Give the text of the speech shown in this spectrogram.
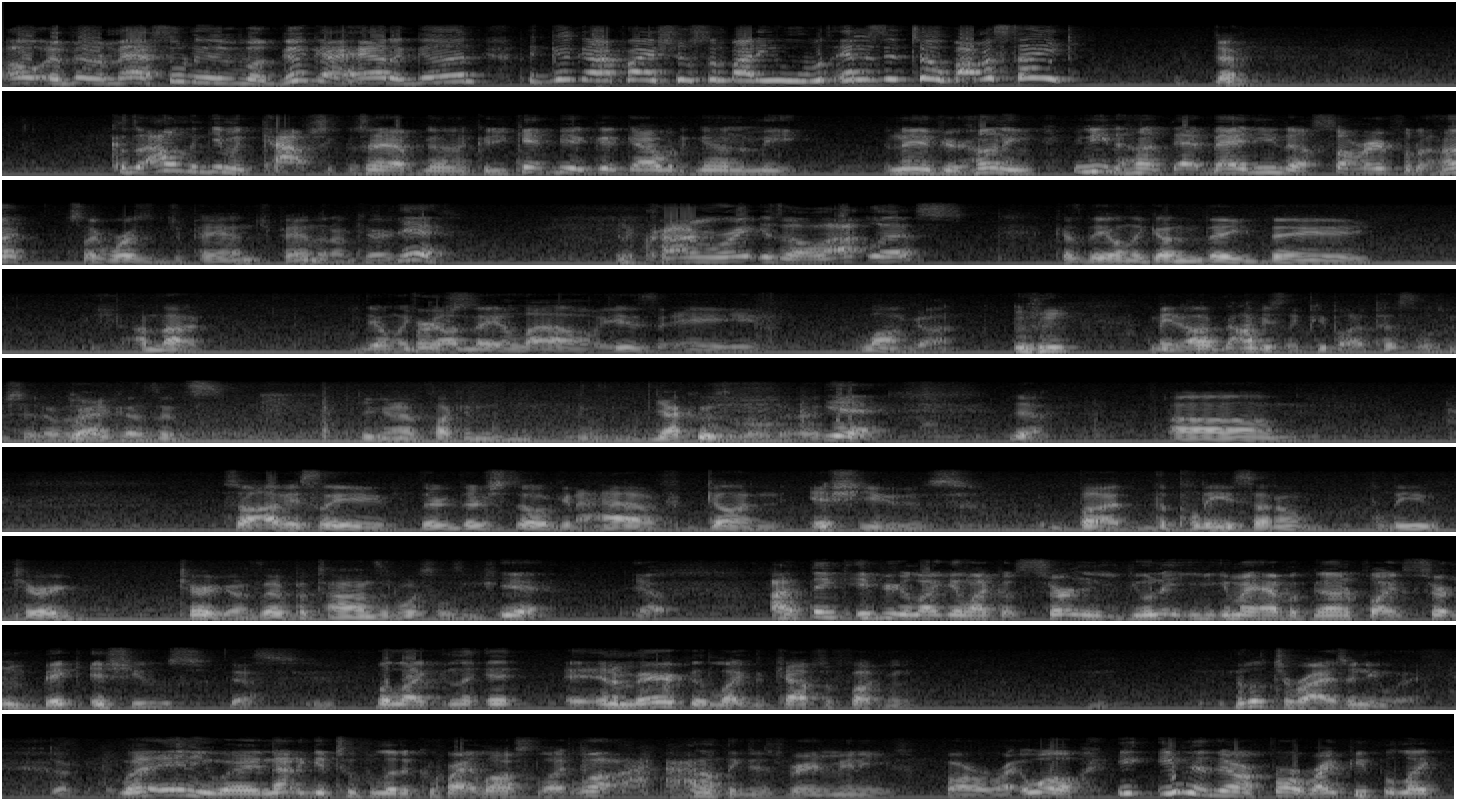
oh, if it's a mass shooting, if a good guy had a gun, the good guy probably shoot somebody who was innocent too by mistake. Yeah. Because I don't think even cops should have guns. Because you can't be a good guy with a gun to me. And then if you're hunting, you need to hunt that bad. You need a sorry for the hunt. It's like where's it? Japan? Japan they don't care. Yeah. And the crime rate is a lot less. Because the only gun they they, I'm not. The only First- gun they allow is a long gun. Mm-hmm. I mean, obviously people have pistols and shit over there Right. because it's you're gonna have fucking yakuza over there. Right? Yeah. Yeah. Um. So obviously they're they're still gonna have gun issues, but the police I don't believe carry carry guns. They have batons and whistles and shit. Yeah. Yep. I think if you're like in like a certain unit, you you might have a gun for like certain big issues. Yes. But like in, in, in America, like the cops are fucking militarized anyway. But anyway, not to get too political, probably lost like, well, I, I don't think there's very many far right. Well, e- even if there are far right people, like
